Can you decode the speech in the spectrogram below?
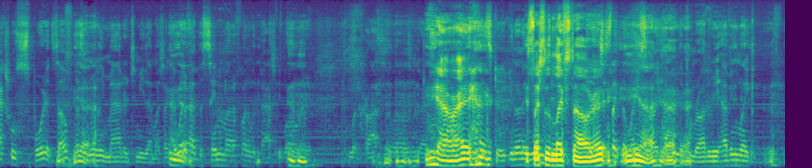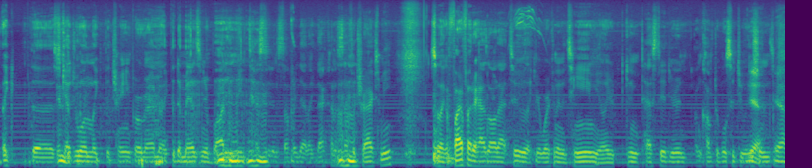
actual sport itself doesn't Yeah. really matter to me that much. Like, I would have had the same amount of fun with basketball or lacrosse. or when I was in grade Yeah, right. Skate, you know what I It's mean? such a lifestyle, Yeah, right? Just like the yeah, like yeah, having the yeah. camaraderie, having like like the schedule and like the training program, and, like the demands in your body, and being mm-hmm. tested and stuff like that. Like that kind of stuff mm-hmm. attracts me. So like a firefighter has all that too. Like you're working in a team, you know, you're getting tested, you're in uncomfortable situations. yeah. yeah.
